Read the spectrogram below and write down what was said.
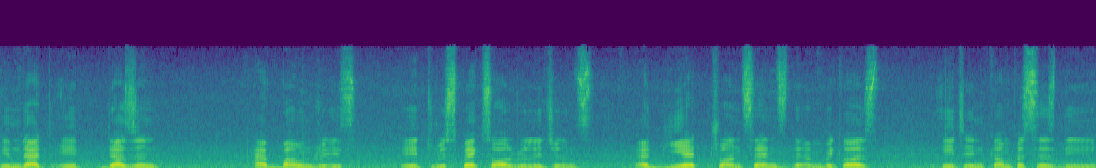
in that it doesn't have boundaries it respects all religions and yet transcends them because it encompasses the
